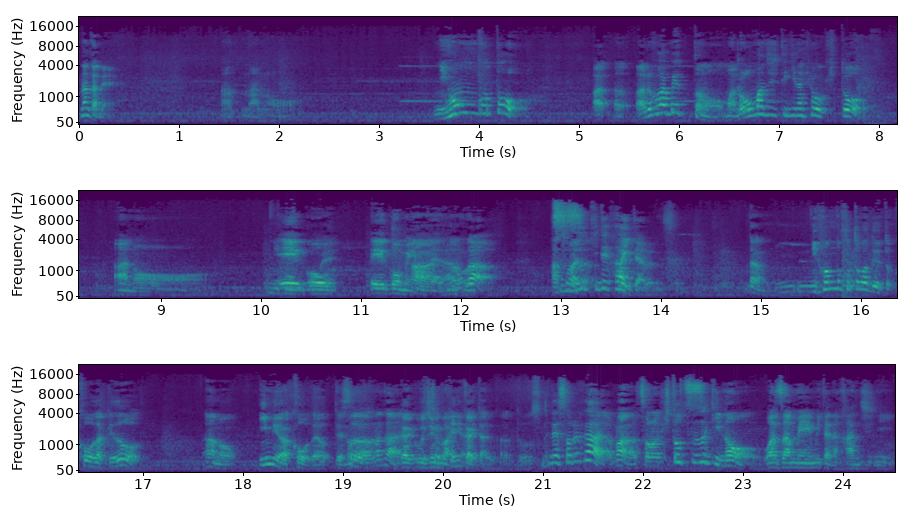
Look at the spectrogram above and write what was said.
なんかねああの日本語とああアルファベットの、まあ、ローマ字的な表記とあの英語英語名みたいなのが続きで書いてあるんですよ。だから日本の言葉で言うとこうだけどあの意味はこうだよっていうのが外国人向けに書いてあるからってことですね。でそれが、まあ、その一続きの技名みたいな感じに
